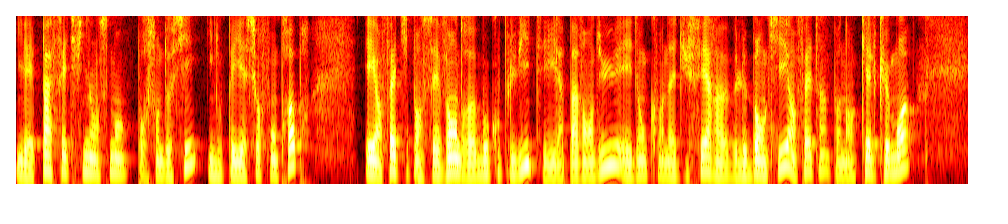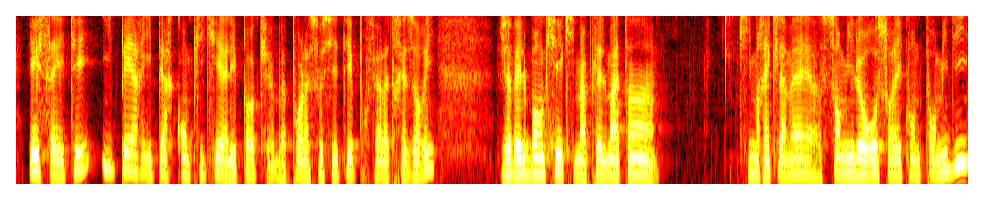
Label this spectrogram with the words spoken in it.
il n'avait pas fait de financement pour son dossier, il nous payait sur fonds propres, et en fait, il pensait vendre beaucoup plus vite, et il n'a pas vendu, et donc on a dû faire euh, le banquier, en fait, hein, pendant quelques mois, et ça a été hyper, hyper compliqué à l'époque bah, pour la société, pour faire la trésorerie. J'avais le banquier qui m'appelait le matin, qui me réclamait 100 euh, 000 euros sur les comptes pour midi.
